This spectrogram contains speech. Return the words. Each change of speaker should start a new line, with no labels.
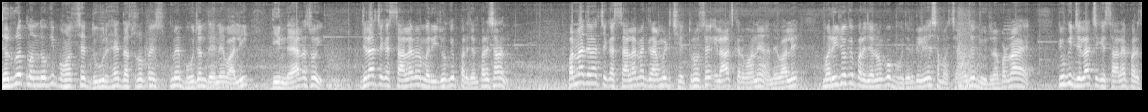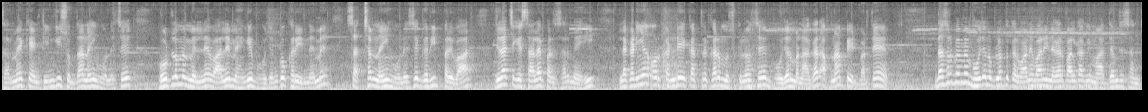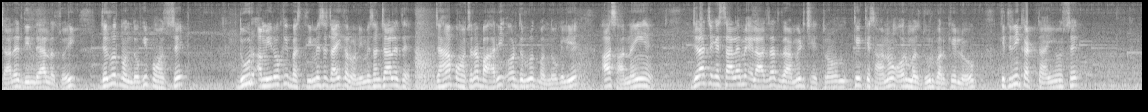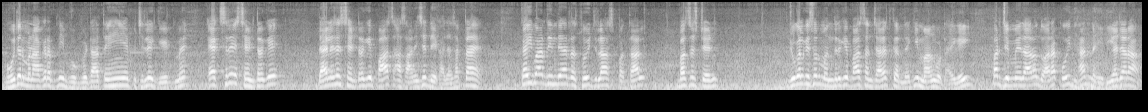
जरूरतमंदों की पहुँच से दूर है दस रुपये में भोजन देने वाली दीनदयाल रसोई, जिला चिकित्सालय में मरीजों के परिजन परेशान। पन्ना जिला चिकित्सालय में ग्रामीण क्षेत्रों से इलाज करवाने आने वाले मरीजों के परिजनों को भोजन के लिए समस्याओं से जूझना पड़ रहा है। क्योंकि जिला चिकित्सालय परिसर में कैंटीन की सुविधा नहीं होने से होटलों में मिलने वाले महँगे भोजन को खरीदने में सक्षम नहीं होने से गरीब परिवार जिला चिकित्सालय परिसर में ही लकड़ियाँ और कंडे एकत्र कर मुश्किलों से भोजन बनाकर अपना पेट भरते हैं। दस रुपये में भोजन उपलब्ध करवाने वाली नगर पालिका के माध्यम से संचालित दीनदयाल रसोई जरूरतमंदों की पहुँच से दूर अमीरों की बस्ती में सिंचाई कॉलोनी में संचालित है, जहाँ पहुँचना बाहरी और ज़रूरतमंदों के लिए आसान नहीं है। जिला चिकित्सालय में इलाजरत ग्रामीण क्षेत्रों के किसानों और मजदूर वर्ग के लोग कितनी कठिनाइयों से भोजन बनाकर अपनी भूख मिटाते हैं, ये पिछले गेट में एक्सरे सेंटर के, डायलिसिस सेंटर के पास आसानी से देखा जा सकता है। कई बार दीनदयाल रसोई जिला अस्पताल बस स्टैंड जुगल किशोर मंदिर के पास संचालित करने की मांग उठाई गई, पर जिम्मेदारों द्वारा कोई ध्यान नहीं दिया जा रहा।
